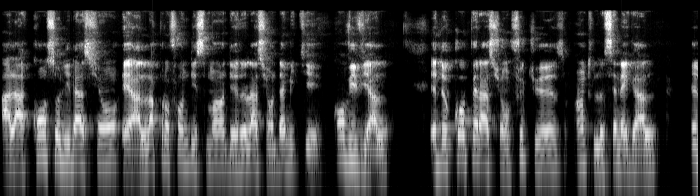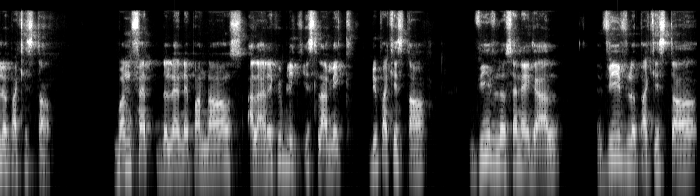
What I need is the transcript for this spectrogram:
à la consolidation et à l'approfondissement des relations d'amitié conviviale et de coopération fructueuse entre le Sénégal et le Pakistan. Bonne fête de l'indépendance à la République islamique du Pakistan. Vive le Sénégal, vive le Pakistan,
